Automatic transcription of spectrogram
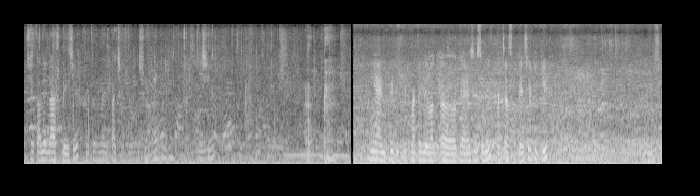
અચ્છા કાલે લાસ્ટ ડે છે. હું તો મારી પાછળ જવું છું. છે અહીંયા એન્ટ્રી ટિકિટ માટે લેવા ગયા છે સુમિત પચાસ રૂપિયા છે ટિકિટ છે.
